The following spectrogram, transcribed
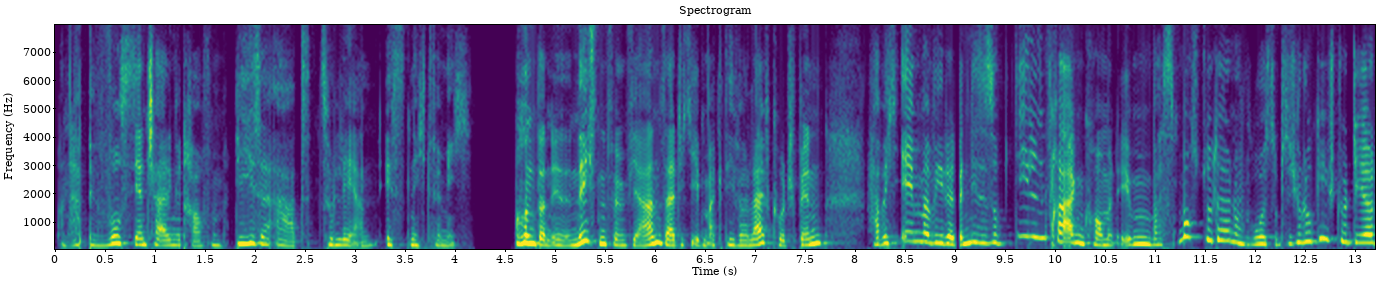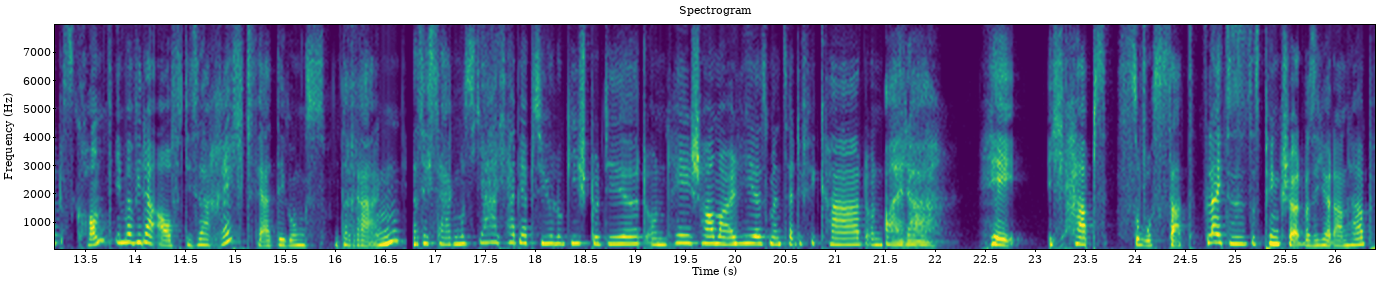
und habe bewusst die Entscheidung getroffen, diese Art zu lehren ist nicht für mich. Und dann in den nächsten fünf Jahren, seit ich eben aktiver Life-Coach bin, habe ich immer wieder, wenn diese subtilen Fragen kommen, eben, was machst du denn und wo hast du Psychologie studiert? Es kommt immer wieder auf, dieser Rechtfertigungsdrang, dass ich sagen muss, ja, ich habe ja Psychologie studiert und hey, schau mal, hier ist mein Zertifikat und, Alter, hey, ich hab's so satt. Vielleicht ist es das Pink Shirt, was ich heute anhab,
